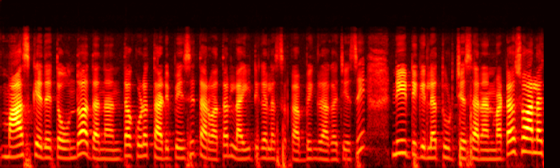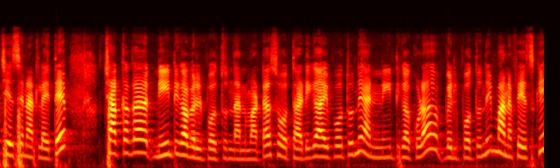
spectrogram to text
మాస్క్ ఏదైతే ఉందో అదంతా కూడా తడిపేసి తర్వాత లైట్గా ఇలా స్క్రబ్బింగ్ లాగా చేసి నీట్గా ఇలా తుడిచేసాను సో అలా చేసినట్లయితే చక్కగా నీట్గా వెళ్ళిపోతుంది అనమాట సో తడిగా అయిపోతుంది అండ్ నీట్గా కూడా వెళ్ళిపోతుంది. మన ఫేస్కి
